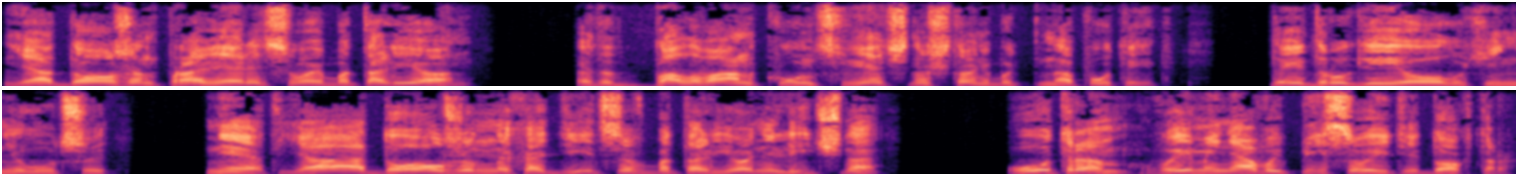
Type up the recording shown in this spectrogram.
Я должен проверить свой батальон. Этот болван Кунц вечно что-нибудь напутает. Да и другие олухи не лучше. Нет, я должен находиться в батальоне лично. Утром вы меня выписываете, доктор.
